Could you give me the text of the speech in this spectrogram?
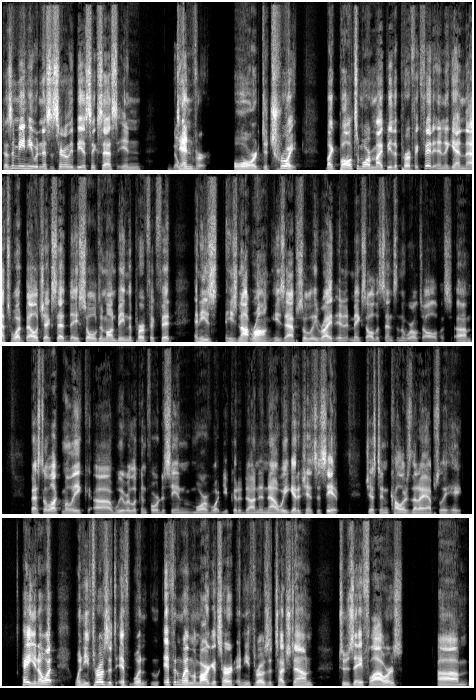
Doesn't mean he would necessarily be a success in nope. Denver or Detroit. Like Baltimore might be the perfect fit, and again, that's what Belichick said. They sold him on being the perfect fit, and he's he's not wrong. He's absolutely right, and it makes all the sense in the world to all of us. Um, best of luck, Malik. Uh, we were looking forward to seeing more of what you could have done, and now we get a chance to see it just in colors that I absolutely hate. Hey, you know what? When he throws it, if when if and when Lamar gets hurt and he throws a touchdown to Zay Flowers, um,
